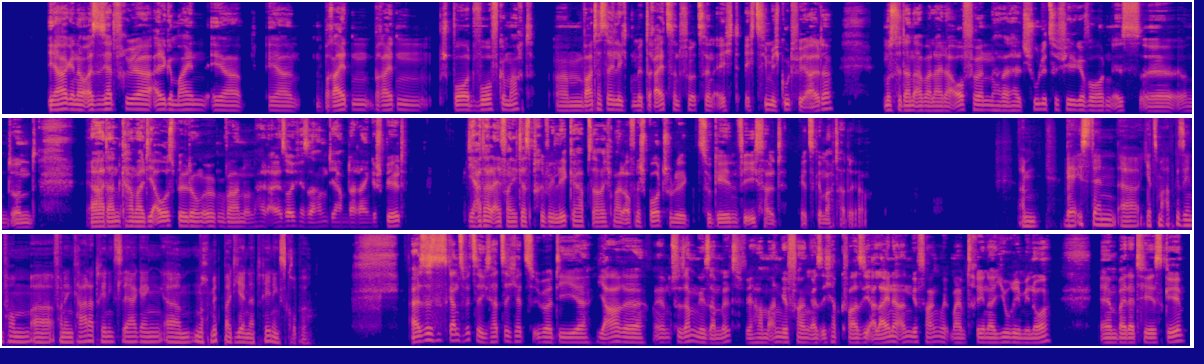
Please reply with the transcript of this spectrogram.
Ja, genau. Also sie hat früher allgemein eher eher breiten breiten Sportwurf gemacht. Ähm, war tatsächlich mit 13, 14 echt echt ziemlich gut für ihr Alter. Musste dann aber leider aufhören, weil halt Schule zu viel geworden ist äh, und und ja, dann kam halt die Ausbildung irgendwann und halt all solche Sachen, die haben da reingespielt die hat halt einfach nicht das Privileg gehabt, sage ich mal, auf eine Sportschule zu gehen, wie ich es halt jetzt gemacht hatte, ja. Ähm, wer ist denn äh, jetzt mal abgesehen vom, äh, von den Kadertrainingslehrgängen ähm, noch mit bei dir in der Trainingsgruppe? Also es ist ganz witzig, es hat sich jetzt über die Jahre ähm, zusammengesammelt. Wir haben angefangen, also ich habe quasi alleine angefangen mit meinem Trainer Juri Minor ähm, bei der TSG.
